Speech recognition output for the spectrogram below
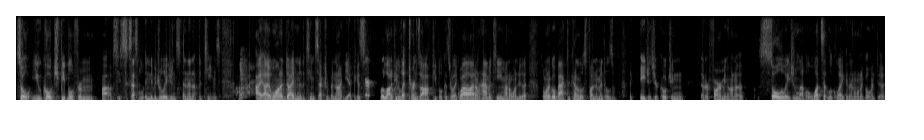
So you coach people from uh, obviously successful individual agents and then up to teams. Yeah. I, I want to dive into the team section, but not yet because sure. for a lot of people that turns off people because they're like, well, I don't have a team. I don't want to do that. So I want to go back to kind of those fundamentals of the agents you're coaching that are farming on a solo agent level. What's it look like? And then I want to go into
